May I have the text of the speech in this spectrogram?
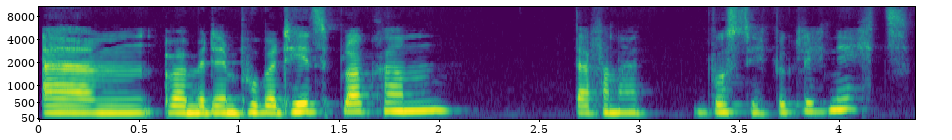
Ähm, aber mit den Pubertätsblockern, davon hat, wusste ich wirklich nichts.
